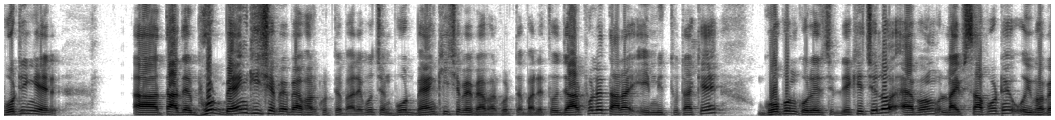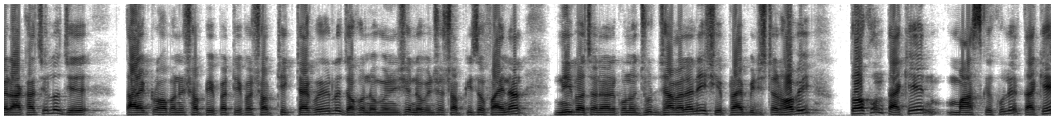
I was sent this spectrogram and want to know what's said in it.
ভোটিংয়ের তাদের ভোট ব্যাংক হিসেবে ব্যবহার করতে পারে, বুঝছেন? ভোট ব্যাংক হিসেবে ব্যবহার করতে পারে। তো যার ফলে তারা এই মৃত্যুটাকে গোপন করে রেখেছিল এবং লাইফ সাপোর্টে ওইভাবে রাখা ছিল যে তারেক রহমানের সব পেপার টেপার সব ঠিকঠাক হয়ে গেলো। যখন নমিনেশন নমিনেশন সব কিছু ফাইনাল নির্বাচনে আর কোনো ঝুট ঝামেলা নেই, সে প্রাইম মিনিস্টার হবে তখন তাকে মাস্কে খুলে তাকে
